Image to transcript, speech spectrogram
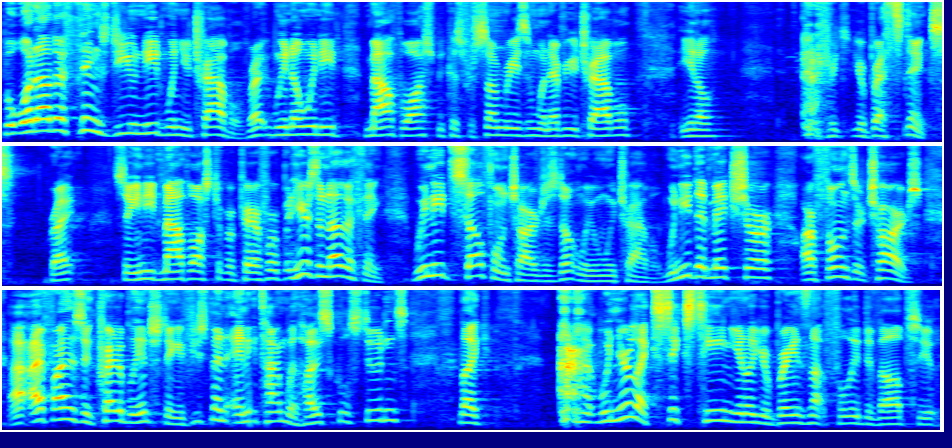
But what other things do you need when you travel, right? We know we need mouthwash because for some reason, whenever you travel, you know, your breath stinks, right? So you need mouthwash to prepare for it. But here's another thing we need cell phone chargers, don't we, when we travel? We need to make sure our phones are charged. I find this incredibly interesting. If you spend any time with high school students, like, when you're like 16, you know, your brain's not fully developed, so you,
